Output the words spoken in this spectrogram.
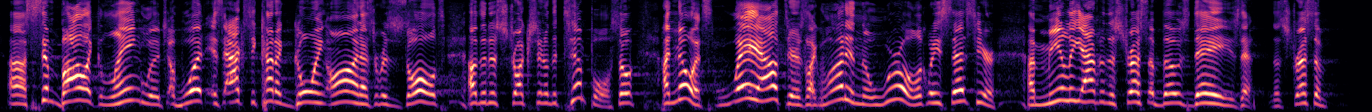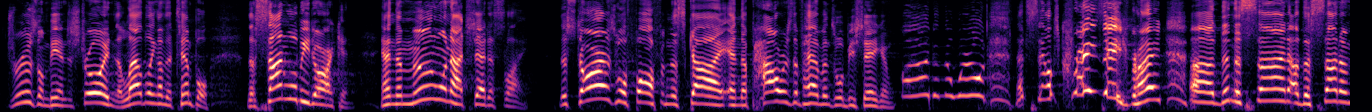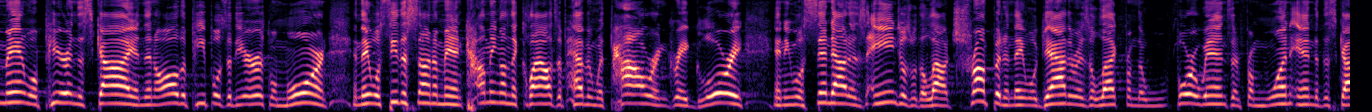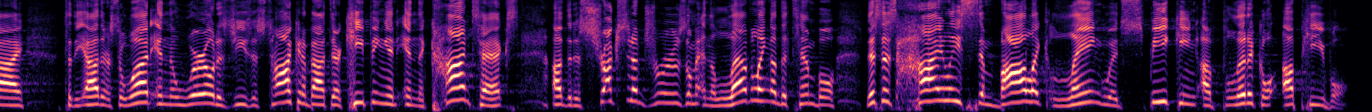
uh, symbolic language of what is actually kind of going on as a result of the destruction of the temple. So I know it's way out there. It's like, what in the world? Look what he says here. Immediately after the stress of those days, that the stress of Jerusalem being destroyed and the leveling of the temple, the sun will be darkened and the moon will not shed its light. The stars will fall from the sky and the powers of heavens will be shaken. What world? That sounds crazy, right? Uh, then the Son of the Son of Man will appear in the sky, and then all the peoples of the earth will mourn, and they will see the Son of Man coming on the clouds of heaven with power and great glory. And he will send out his angels with a loud trumpet, and they will gather his elect from the four winds and from one end of the sky to the other. So, what in the world is Jesus talking about there? Keeping it in the context of the destruction of Jerusalem and the leveling of the temple. This is highly symbolic language speaking of political upheaval.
